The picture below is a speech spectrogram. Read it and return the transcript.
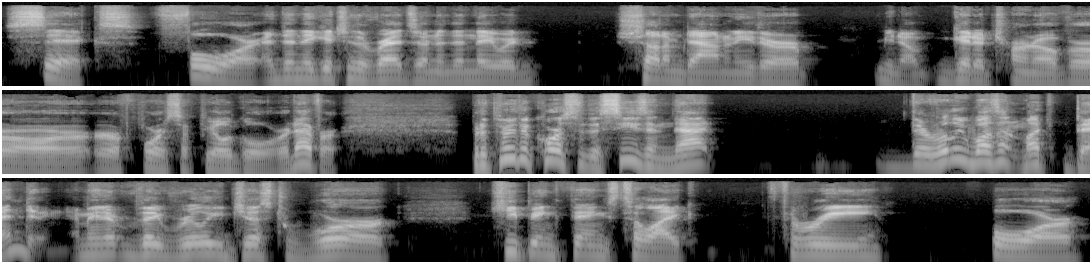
six, four, and then they get to the red zone and then they would shut them down and either you know get a turnover or, or force a field goal or whatever. But through the course of the season, that there really wasn't much bending. I mean, it, they really just were keeping things to like three, four,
